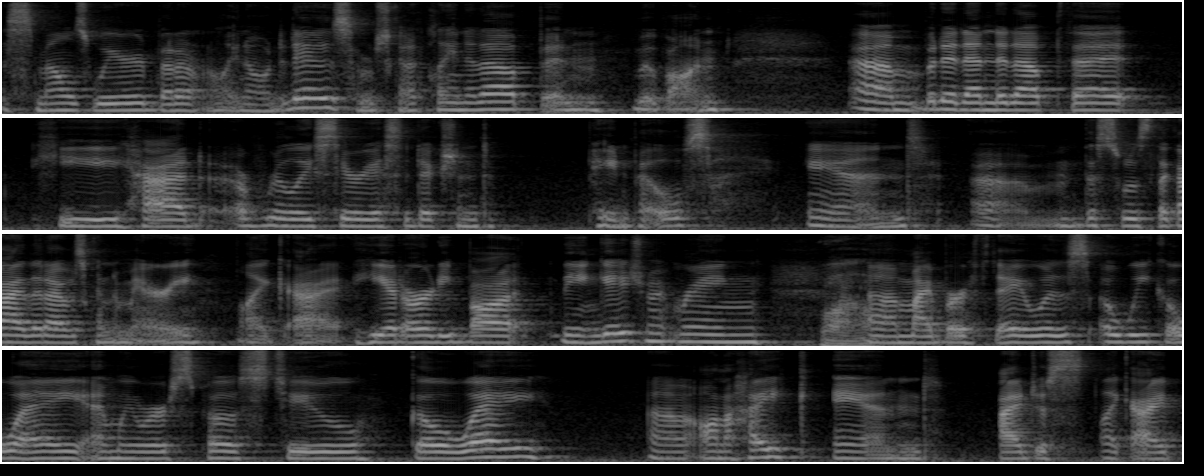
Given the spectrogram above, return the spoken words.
it smells weird, but I don't really know what it is. So I'm just going to clean it up and move on. Um, but it ended up that he had a really serious addiction to pain pills. And um, this was the guy that I was going to marry. Like, I, he had already bought the engagement ring. Wow. Um, my birthday was a week away, and we were supposed to go away uh, on a hike. And I just, like, I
